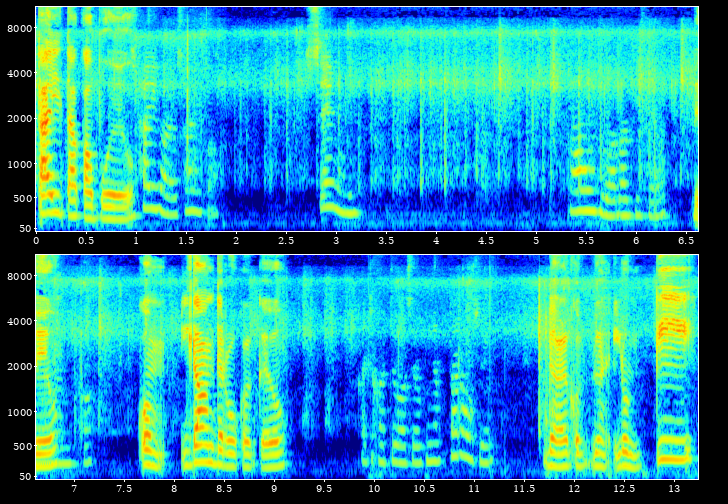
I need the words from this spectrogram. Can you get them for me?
따이다가 뭐예요? 사이가. 쌤이. 싸우지 말아주세요. 왜요? 그러니까. 그럼 이상한 데로 갈게요. 같이 같이 가세요. 그냥 따라오세요. 네, 알겠습니다. 이런 삐.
